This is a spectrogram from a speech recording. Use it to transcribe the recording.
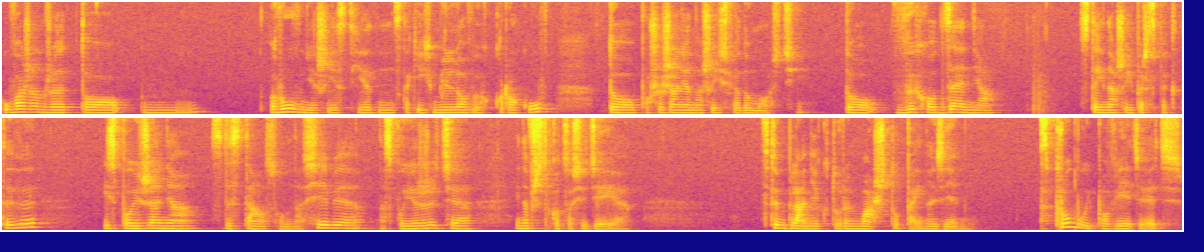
Uważam, że to mm, również jest jeden z takich milowych kroków do poszerzania naszej świadomości, do wychodzenia z tej naszej perspektywy i spojrzenia z dystansu na siebie, na swoje życie i na wszystko, co się dzieje w tym planie, który masz tutaj na Ziemi. Spróbuj powiedzieć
